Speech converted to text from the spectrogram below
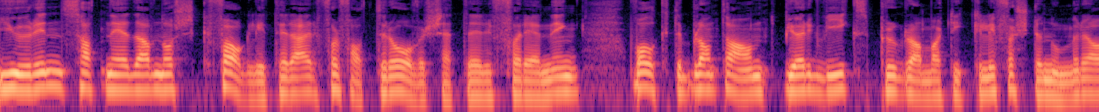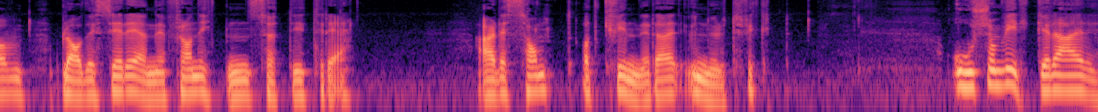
Juryen satt ned av Norsk faglitterær forfatter- og oversetterforening valgte bl.a. Bjørg Viks programartikkel i første nummer av bladet Sirene fra 1973. Er det sant at kvinner er undertrykt? Ord som virker er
